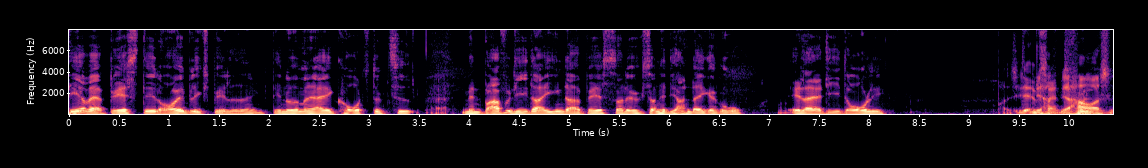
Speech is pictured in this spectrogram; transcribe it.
det at være bedst, det er et øjebliksbillede. Ikke? Det er noget, man er i et kort stykke tid. Ja. Men bare fordi der er en, der er bedst, så er det jo ikke sådan, at de andre ikke er gode. Eller er de dårlige. Præcis. Jeg, jeg, jeg har også,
